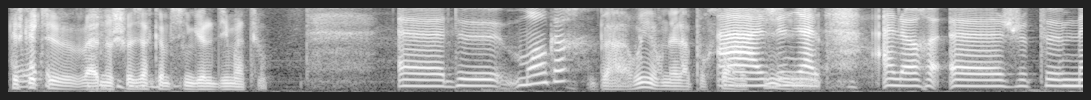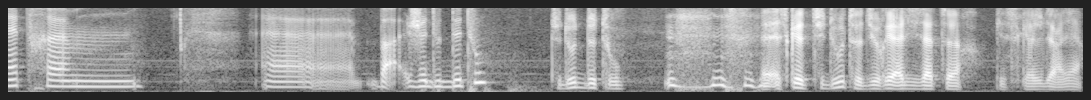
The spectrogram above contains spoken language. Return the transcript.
Qu'est-ce que like tu it. vas nous choisir comme single? Dis-moi tout. Euh, de moi encore? Bah oui, on est là pour ça. Ah, aussi. génial. Alors, euh, je peux mettre. euh, bah, je doute de tout. Tu doutes de tout. Est-ce que tu doutes du réalisateur qui se cache derrière?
